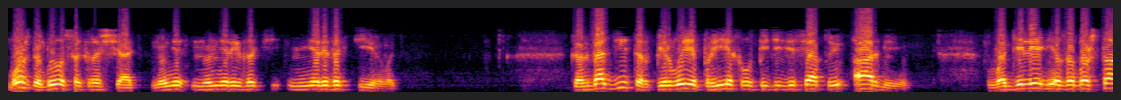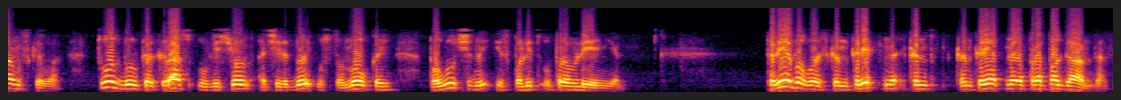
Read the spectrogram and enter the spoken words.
можно было сокращать, но не, но не редактировать. Когда Дитер впервые приехал в 50-ю армию, в отделение Забаштанского, тот был как раз увлечен очередной установкой, полученной из политуправления. Требовалась конкретно, кон, конкретная пропаганда,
